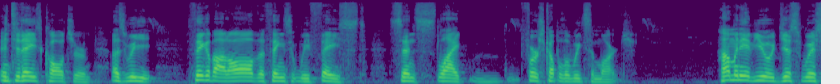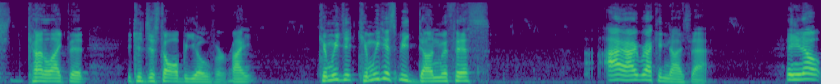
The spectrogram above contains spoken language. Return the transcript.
in today's culture, as we think about all the things that we faced since like first couple of weeks of March, how many of you would just wish kind of like that it could just all be over, right? Can we, can we just be done with this? I, I recognize that. And you know,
